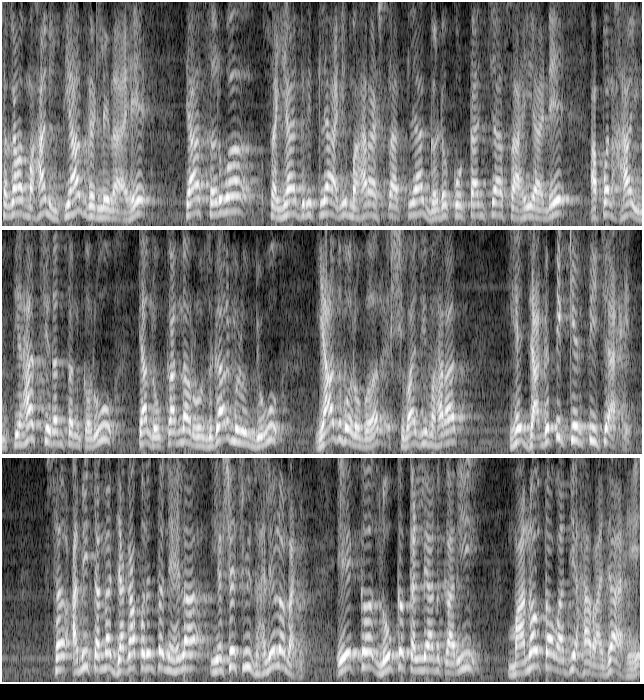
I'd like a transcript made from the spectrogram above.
सगळा महान इतिहास घडलेला आहे त्या सर्व सह्याद्रीतल्या आणि महाराष्ट्रातल्या गडकोटांच्या साह्याने आपण हा इतिहास चिरंतन करू त्या लोकांना रोजगार मिळवून देऊ. याचबरोबर शिवाजी महाराज हे जागतिक कीर्तीचे आहेत. स आम्ही त्यांना जगापर्यंत न्यायला यशस्वी झालेलो नाही. एक लोककल्याणकारी मानवतावादी हा राजा आहे.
